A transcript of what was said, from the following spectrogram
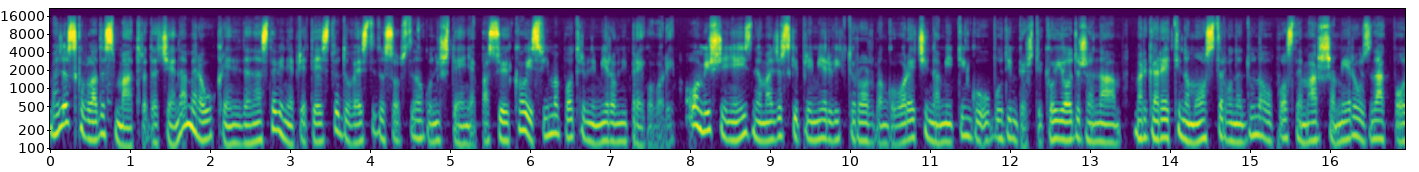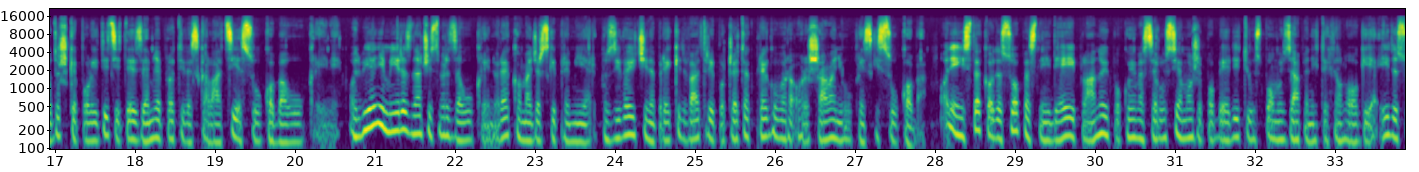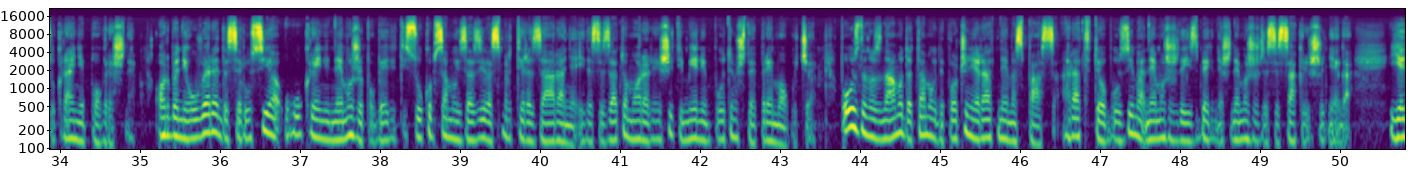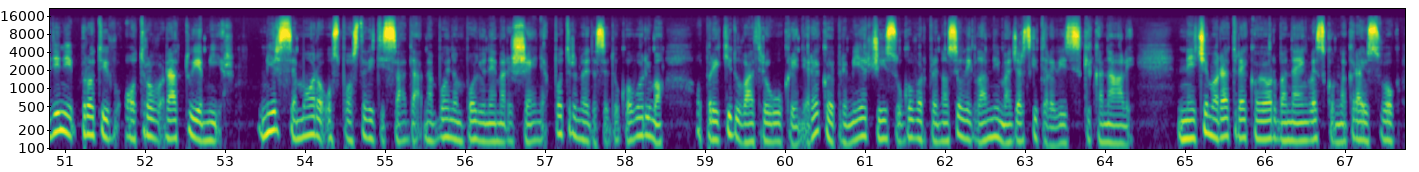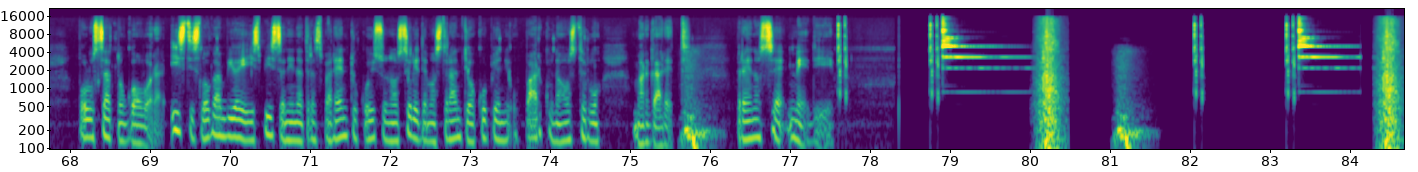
Mađarska vlada smatra da će namera Ukrajini da nastavi neprijateljstvo dovesti do sobstvenog uništenja, pa su joj kao i svima potrebni mirovni pregovori. Ovo mišljenje je izneo mađarski premijer Viktor Orban govoreći na mitingu u Budimpešti koji je održan na Margaretinom ostrvu na Dunavu posle Marša mira u znak podrške politici te zemlje protiv eskalacije sukoba u Ukrajini. Odbijanje mira znači smrt za Ukrajinu, rekao mađarski premijer, pozivajući na prekid vatre i početak pregovora o rešavanju ukrajinskih sukoba. On je istakao da su opasne ideje i planovi po kojima se Rusija može pobediti uz pomoć zapadnih tehnologija i da su krajnje pogrešne. Orban je uveren da se Rusija u Ukrajini ne može pobediti, sukob samo izaziva smrt i razaranja i da se zato mora rešiti mirnim putem što je premoguće. Pouzdano znamo da tamo gde počinje rat nema spasa. Rat te obuzima, ne možeš da izbegneš, ne možeš da se sakriš od njega. Jedini protiv otrov ratu je mir. Mir se mora uspostaviti sada, na bojnom polju nema rešenja. Potrebno je da se dogovorimo o prekidu vatre u Ukrajini, rekao je premijer čiji su ugovor prenosili glavni mađarski televizijski kanali. Nećemo rat, rekao je Orban na engleskom na kraju svog polusatnog govora. Isti slogan bio je ispisan i na transparentu koji su nosili demonstranti okupljeni u parku na ostrvu Margaret. Prenose mediji.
